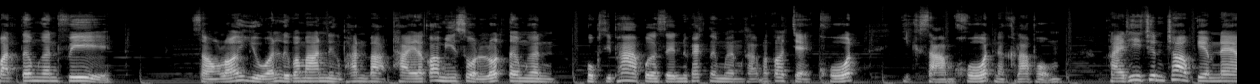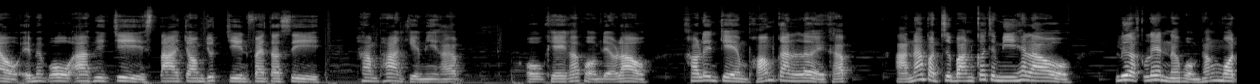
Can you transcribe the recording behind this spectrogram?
บัตรเติมเงินฟรี 200 หยวนหรือประมาณ 1,000 บาทไทย แล้วก็มีส่วนลดเติมเงิน 65%ทุกแพ็คเติมเงินครับ แล้วก็แจกโค้ดอีก 3 โค้ดนะครับผม ใครที่ชื่นชอบเกมแนว MMO RPG สไตล์จอมยุทธจีนแฟนตาซี ห้ามพลาดเกมนี้ครับ โอเคครับผมเดี๋ยวเราเข้าเล่นเกมพร้อมกันเลยครับอ่าณปัจจุบันก็จะมีให้เราเลือกเล่นนะผมทั้งหมด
